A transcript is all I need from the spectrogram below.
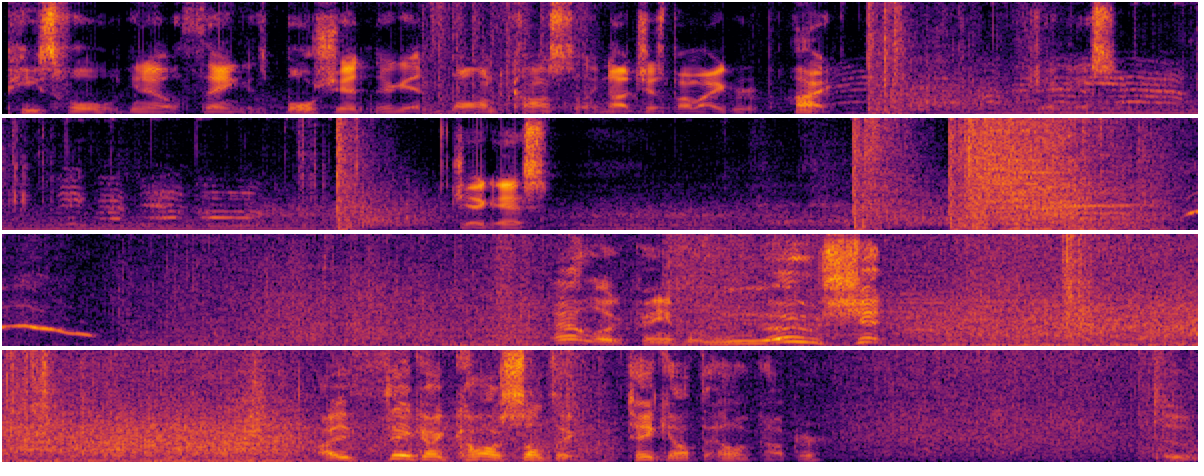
peaceful, you know, thing is bullshit. They're getting bombed constantly, not just by my group. Hi. Jackass. Jackass. That looked painful. Oh, shit! I think I caused something. Take out the helicopter. Ooh.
